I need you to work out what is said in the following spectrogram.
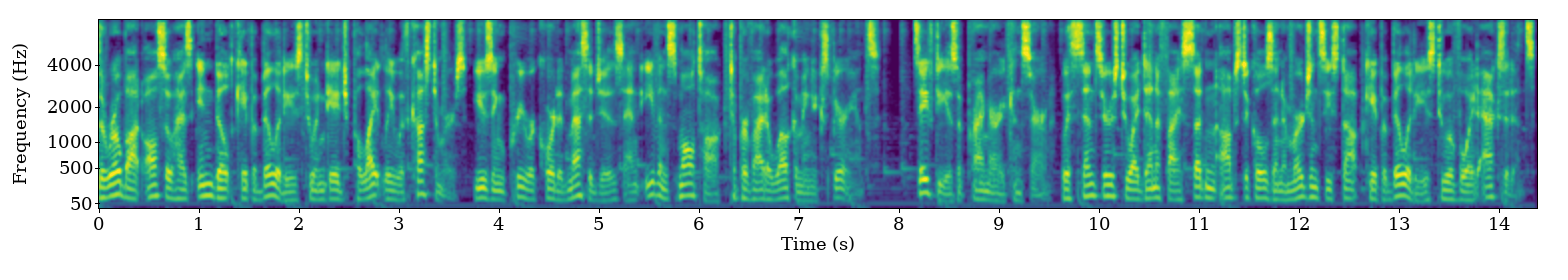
The robot also has inbuilt capabilities to engage politely with customers, using pre-recorded messages and even small talk to provide a welcoming experience. Safety is a primary concern, with sensors to identify sudden obstacles and emergency stop capabilities to avoid accidents.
